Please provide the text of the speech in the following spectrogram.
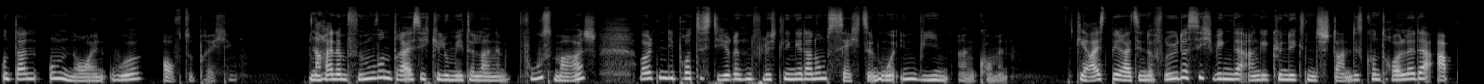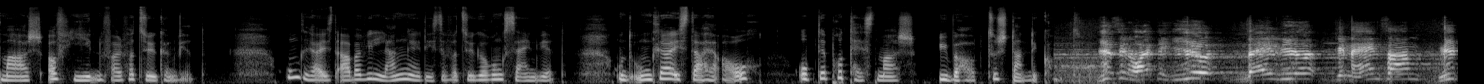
und dann um 9 Uhr aufzubrechen. Nach einem 35 Kilometer langen Fußmarsch wollten die protestierenden Flüchtlinge dann um 16 Uhr in Wien ankommen. Klar ist bereits in der Früh, dass sich wegen der angekündigten Standeskontrolle der Abmarsch auf jeden Fall verzögern wird. Unklar ist aber, wie lange diese Verzögerung sein wird. Und unklar ist daher auch, ob der Protestmarsch überhaupt zustande kommt. Wir sind heute hier, weil wir gemeinsam mit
